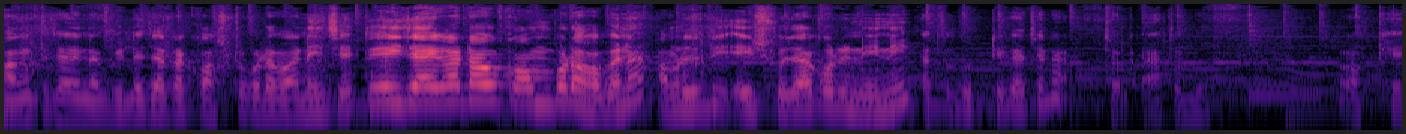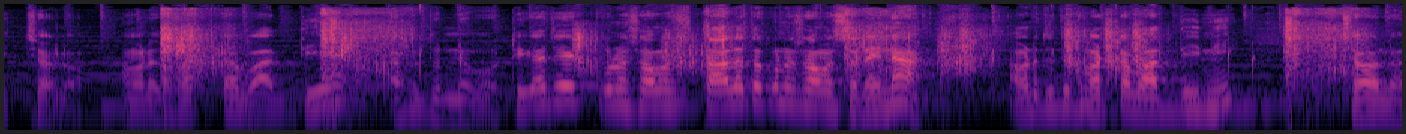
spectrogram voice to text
ভাঙতে চাই না ভিলেজারটা কষ্ট করে বানিয়েছে। তো এই জায়গাটাও কম বড় হবে না। আমরা যদি এই সোজা করে নিই এত দূর ঠিক আছে না? চলো এত দূর ওকে চলো। আমরা ঘরটা বাদ দিয়ে এত দূর নেব, ঠিক আছে? কোনো সমস্যা, তাহলে তো কোনো সমস্যা নেই না? আমরা যদি ঘরটা বাদ দিই নি চলো,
